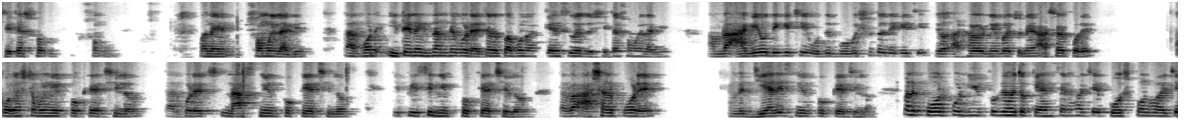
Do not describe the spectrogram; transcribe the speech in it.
সেটা মানে সময় লাগে। তারপর ইটেন এক্সাম দেবো রেজাল্ট পাবো না ক্যান্সেল হয়ে সেটা সময় লাগে। আমরা আগেও দেখেছি, ওদের ভবিষ্যতে দেখেছি, যে আঠারো নির্বাচনে আসার পরে কনস্টেবল নিয়োগ প্রক্রিয়া ছিল, তারপরে নার্স নিয়োগ প্রক্রিয়া ছিল টিপিসি নিয়োগ প্রক্রিয়া ছিল, তারপর আসার পরে আমাদের জিআরএস নিয়োগ প্রক্রিয়া ছিল। মানে পরপর নিয়োগ প্রক্রিয়া হয়তো ক্যান্সেল হয়েছে পোস্টপোন হয়েছে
